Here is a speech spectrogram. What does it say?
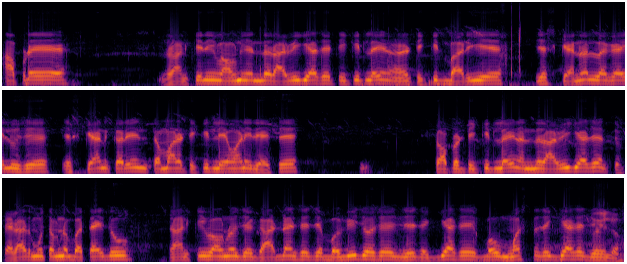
આપણે રાણકીની વાવની અંદર આવી ગયા છે ટિકિટ લઈને અને ટિકિટ બારીએ જે સ્કેનર લગાવેલું છે, એ સ્કેન કરીને તમારે ટિકિટ લેવાની રહેશે. તો આપણે ટિકિટ લઈને અંદર આવી ગયા છે. તો પહેલાં હું તમને બતાવી દઉં રાણકી વાવનો જે ગાર્ડન છે, જે બગીચો છે, જે જગ્યા છે, બહુ મસ્ત જગ્યા છે, જોઈ લો.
